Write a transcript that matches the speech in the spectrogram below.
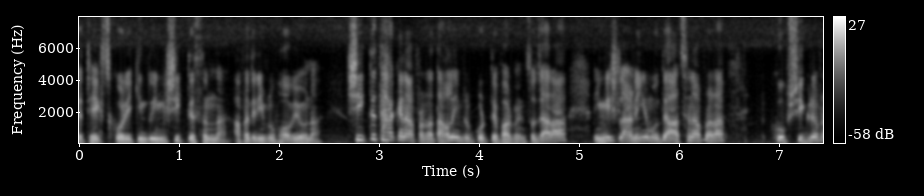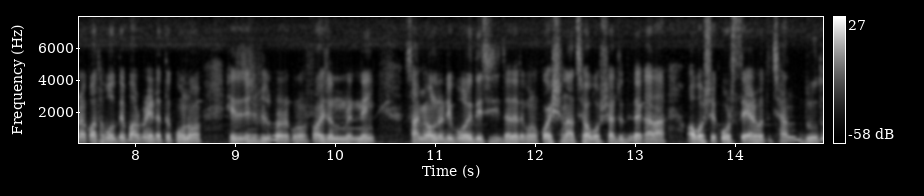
যে টেক্সট করি, কিন্তু ইংলিশ শিখতেছেন না, আপনাদের ইমপ্রুভ হবেও না। শিখতে থাকেন আপনারা, তাহলে ইমপ্রুভ করতে পারবেন। সো যারা ইংলিশ লার্নিংয়ের মধ্যে আছেন, আপনারা খুব শীঘ্রই আপনারা কথা বলতে পারবেন। এটাতে কোনো হেজিটেশন ফিল করার কোনো প্রয়োজন নেই। সো আমি অলরেডি বলে দিয়েছি, যাদের কোনো কোয়েশ্চেন আছে অবশ্যই যদি তারা অবশ্যই কোর্সে এর হতে চান, দ্রুত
